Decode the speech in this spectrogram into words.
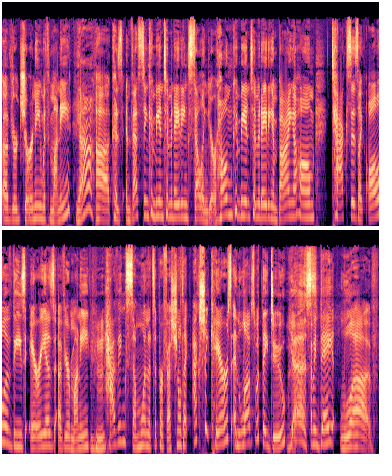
of your journey with money. Yeah. Because investing can be intimidating, selling your home can be intimidating, and buying a home, taxes, like all of these areas of your money, having someone that's a professional that actually cares and loves what they do. Yes. I mean, they love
